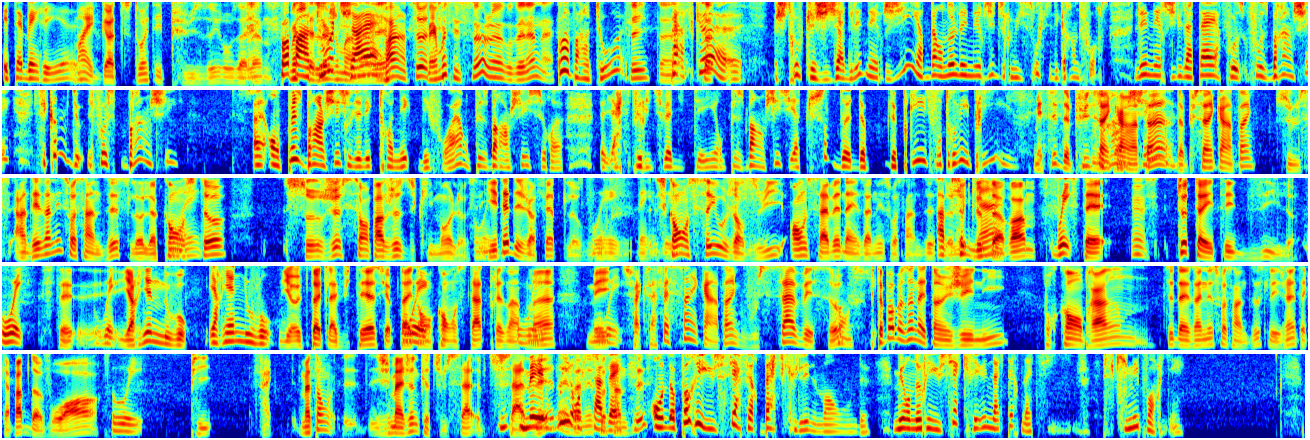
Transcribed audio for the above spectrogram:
était bien réelle. My God, tu dois être épuisé, Rosalène. Pas pantoute, cher. allais. Pas en tout. Ben moi, c'est ça, là, Rosalène. Pas pantoute. Parce que euh, je trouve que j'ai de l'énergie. On a l'énergie du ruisseau, c'est des grandes forces. L'énergie de la terre, il faut, faut se brancher. C'est comme. Il faut se brancher. Euh, on peut se brancher sur l'électronique des fois, on peut se brancher sur euh, la spiritualité, on peut se brancher sur. Il y a toutes sortes de, de- de prises. Il faut trouver les prises. Mais tu sais, depuis C'est 50 branché. ans, depuis 50 ans, tu le en des années 70, là, le constat sur juste, si on parle juste du climat, là, Oui. il était déjà fait. Là, vous- Oui, ben Ce oui. qu'on sait aujourd'hui, on le savait dans les années 70. là. Le. Club de Rome, c'était Mm. tout a été dit. Là. oui. Il n'y a rien de nouveau. Il n'y a rien de nouveau. Il y a peut-être la vitesse, il y a peut-être, on constate présentement, mais ça fait que ça fait 50 ans que vous savez ça. Tu n'as pas besoin d'être un génie pour comprendre. Tu sais, dans les années 70, les gens étaient capables de voir. Oui. Puis, fait, mettons, euh, j'imagine que tu le sa- tu savais Mais oui, on années savait. 70. On n'a pas réussi à faire basculer le monde, mais on a réussi à créer une alternative, ce qui n'est pas rien.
